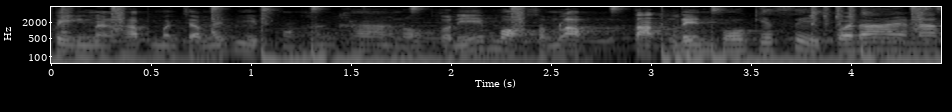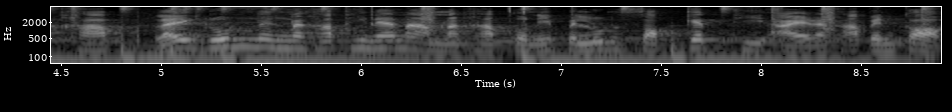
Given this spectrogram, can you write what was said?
ปริงนะครับ มันจะไม่บีบของข้างๆเนาะตัวนี้เหมาะสำหรับตัดเลนส์โฟกัสซีก็ได้นะครับ และอีกรุ่นหนึ่งนะครับที่แนะนำนะครับ ตัวนี้เป็นรุ่น Socket TI นะครับเป็นกรอบ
